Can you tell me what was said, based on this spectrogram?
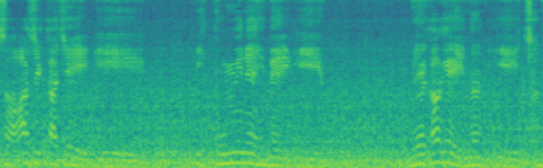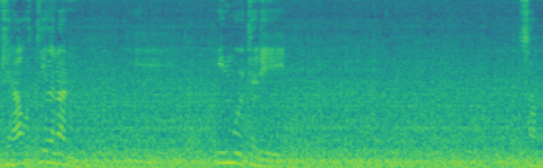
그래서 아직까지 이, 이 국민의힘의 이 외곽에 있는 이 참신하고 뛰어난 이 인물들이 참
